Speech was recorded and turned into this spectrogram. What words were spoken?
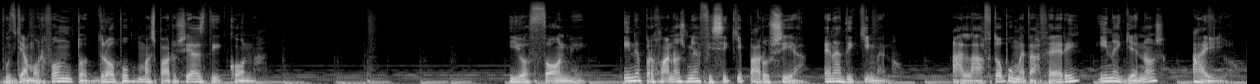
που διαμορφώνουν τον τρόπο που μας παρουσιάζεται η εικόνα. Η οθόνη είναι προφανώς μια φυσική παρουσία, ένα αντικείμενο. Αλλά αυτό που μεταφέρει είναι εγγενώς άειλο.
